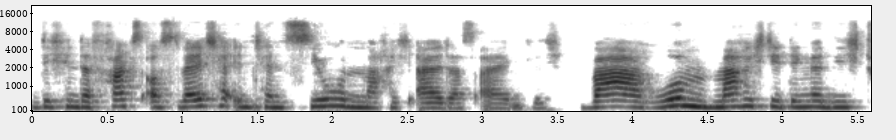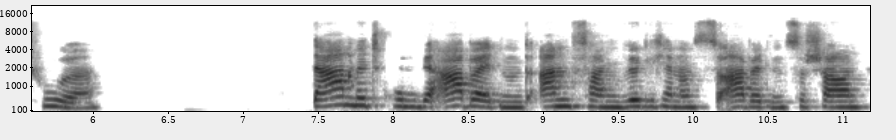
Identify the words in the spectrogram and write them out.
dich hinterfragst, aus welcher Intention mache ich all das eigentlich? Warum mache ich die Dinge, die ich tue? Damit können wir arbeiten und anfangen, wirklich an uns zu arbeiten und zu schauen,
